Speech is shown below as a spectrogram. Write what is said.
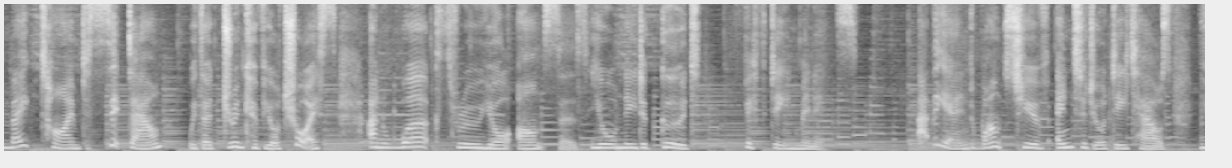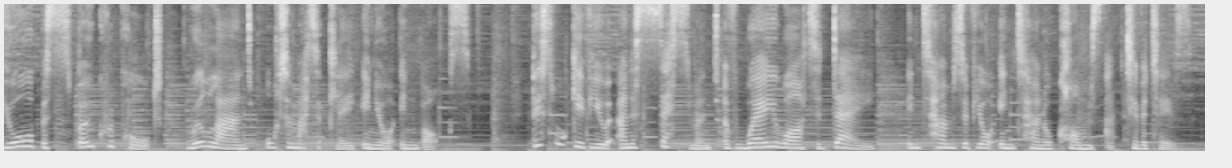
Make time to sit down with a drink of your choice and work through your answers. You'll need a good 15 minutes. At the end, once you've entered your details, your bespoke report will land automatically in your inbox. This will give you an assessment of where you are today in terms of your internal comms activities.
